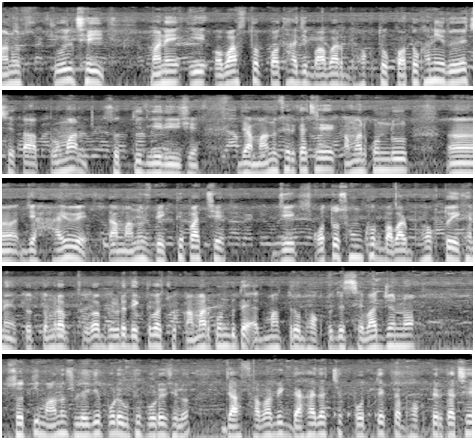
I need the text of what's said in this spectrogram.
মানুষ চলছেই। মানে এই অবাস্তব কথা যে বাবার ভক্ত কতখানি রয়েছে, তা প্রমাণ সত্যি দিয়ে দিয়েছে। যা মানুষের কাছে কামারকুণ্ডু যে হাইওয়ে তা মানুষ দেখতে পাচ্ছে। যে কত সংখ্যক বাবার ভক্ত এখানে, তো তোমরা পুরো ভিডিওটা দেখতে পাচ্ছ, কামারকুণ্ডুতে একমাত্র ভক্তদের সেবার জন্য সত্যি মানুষ লেগে পড়ে, উঠে পড়েছিল। যা স্বাভাবিক দেখা যাচ্ছে প্রত্যেকটা ভক্তের কাছে,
